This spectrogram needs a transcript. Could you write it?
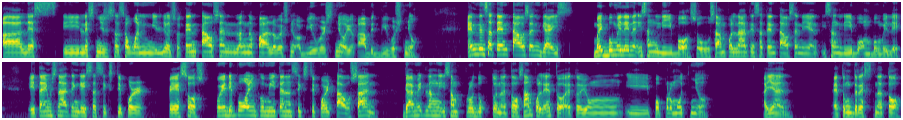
ah, less i-less nyo sa, sa 1 million. So 10,000 lang na followers nyo o viewers nyo o yung avid viewers nyo. And then sa 10,000 guys, may bumili ng isang libo. So, sample natin sa 10,000 na yan, isang libo ang bumili. I-times natin guys sa 64 pesos. Pwede po kayong kumita ng 64,000 gamit lang ng isang produkto na to. Sample, ito. Ito yung ipopromote nyo. Ayan. Etong dress na to.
